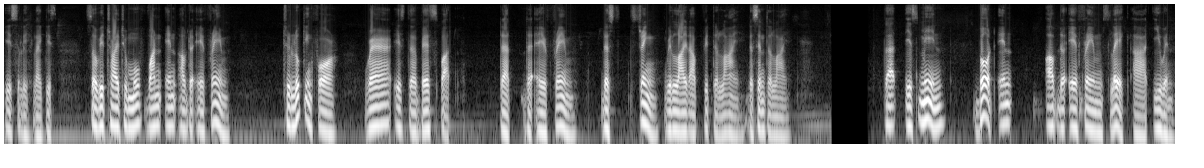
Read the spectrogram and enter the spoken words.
easily like this. So we try to move one end of the A-frame to looking for where is the best spot that the A-frame, the string will line up with the line, the center line. That is mean both end of the A-frame's leg are even.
